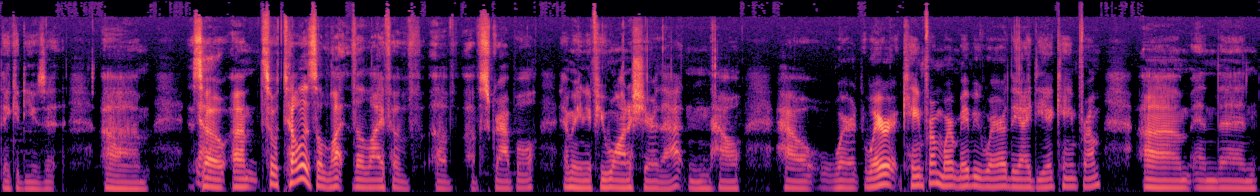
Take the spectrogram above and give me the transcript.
they could use it um, Yeah. so um, so tell us a li- the life of, of of scrapple i mean if you want to share that and how how where where it came from where maybe where the idea came from um, and then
